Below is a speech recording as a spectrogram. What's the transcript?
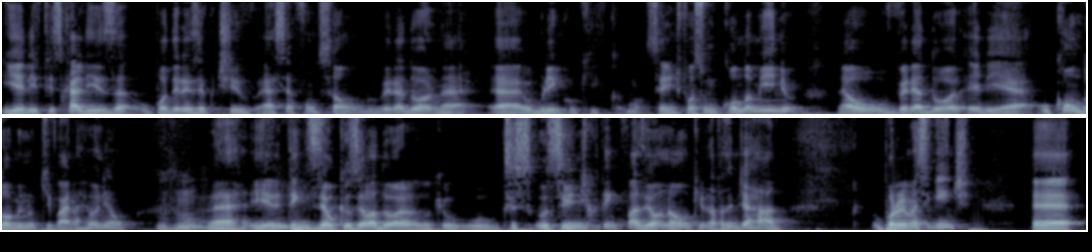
e ele fiscaliza o poder executivo. Essa é a função do vereador, né? É, eu brinco que se a gente fosse um condomínio, né, o vereador ele é o condômino que vai na reunião, uhum. né? E ele tem que dizer o que o zelador, o que o, o, o síndico tem que fazer ou não, o que ele está fazendo de errado. O problema é o seguinte: é,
